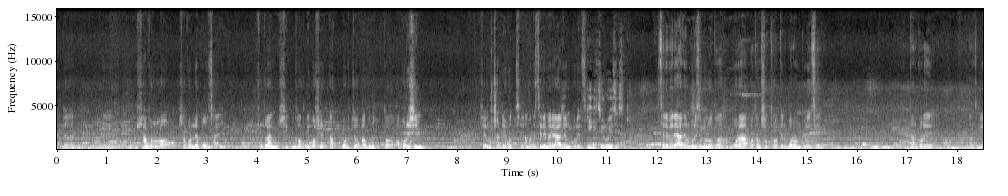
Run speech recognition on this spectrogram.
একটা মানে সাফল্য সাফল্যে পৌঁছায়। সুতরাং শিক্ষক দিবসের তাৎপর্য বা গুরুত্ব অপরিসীম। সেই অনুষ্ঠানটি হচ্ছে আমাদের ছেলেমেয়েরা আয়োজন করেছে। কি কিছু রয়েছে স্যার? ছেলেমেয়েরা আয়োজন করেছে মূলত। ওরা প্রথম শিক্ষকদের বরণ করেছে। তারপরে আজকে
